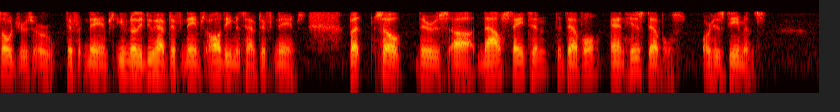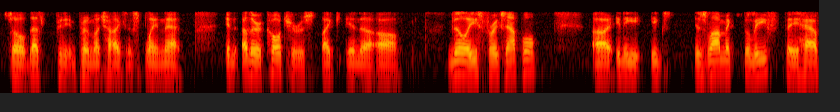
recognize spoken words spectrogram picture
soldiers are different names. Even though they do have different names, all demons have different names. But so there's uh, now Satan, the devil, and his devils or his demons. So that's pretty pretty much how I can explain that. In other cultures, like in the uh, Middle East, for example, uh, in the ex- Islamic belief, they have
